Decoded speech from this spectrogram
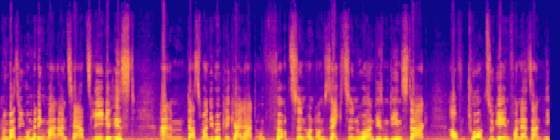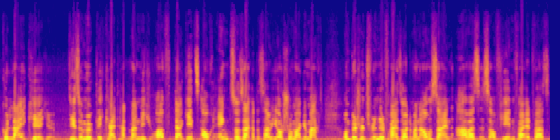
Und was ich unbedingt mal ans Herz lege, ist, dass man die Möglichkeit hat, um 14 und um 16 Uhr an diesem Dienstag auf den Turm zu gehen von der St. Nikolai-Kirche. Diese Möglichkeit hat man nicht oft. Da geht es auch eng zur Sache. Das habe ich auch schon mal gemacht. Und ein bisschen schwindelfrei sollte man auch sein. Aber es ist auf jeden Fall etwas,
